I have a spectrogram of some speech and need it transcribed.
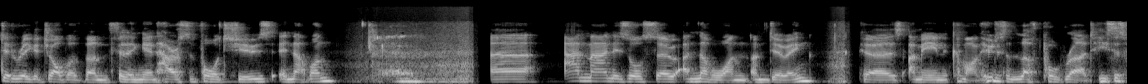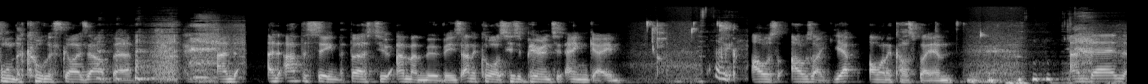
did a really good job of um, filling in Harrison Ford's shoes in that one. Uh, Ant Man is also another one I'm doing because I mean, come on, who doesn't love Paul Rudd? He's just one of the coolest guys out there. and and after seeing the first two Ant Man movies, and of course his appearance in Endgame, I was I was like, yep, I want to cosplay him. and then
